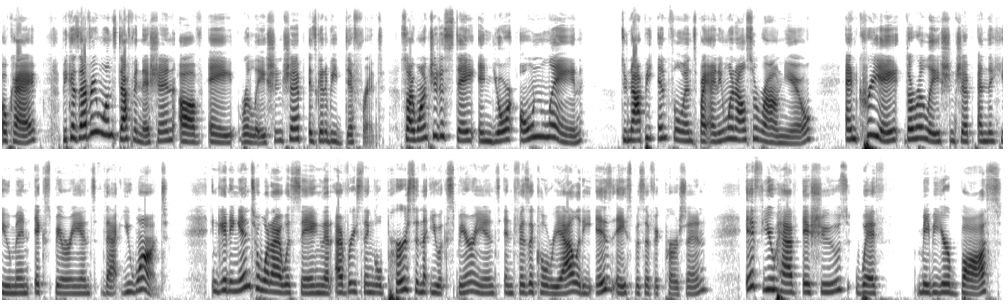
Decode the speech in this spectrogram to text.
okay? Because everyone's definition of a relationship is going to be different. So I want you to stay in your own lane. Do not be influenced by anyone else around you and create the relationship and the human experience that you want. And getting into what I was saying, that every single person that you experience in physical reality is a specific person. If you have issues with maybe your boss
